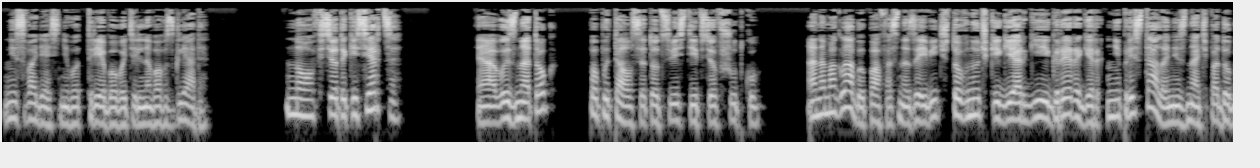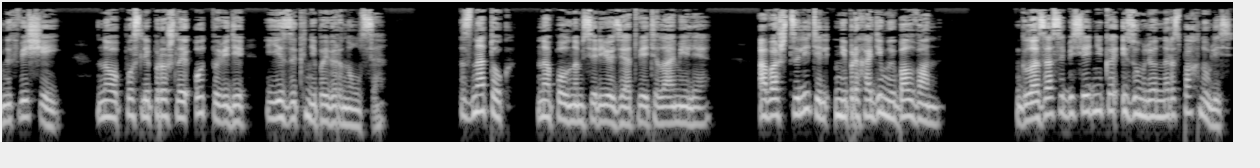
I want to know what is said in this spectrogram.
не сводя с него требовательного взгляда. «Но все таки сердце?» «А вы знаток?» — попытался тот свести все в шутку. Она могла бы пафосно заявить, что внучке Георгии Грерогер не пристало не знать подобных вещей, но после прошлой отповеди язык не повернулся. «Знаток», — на полном серьезе ответила Амелия. «А ваш целитель — непроходимый болван». Глаза собеседника изумленно распахнулись.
